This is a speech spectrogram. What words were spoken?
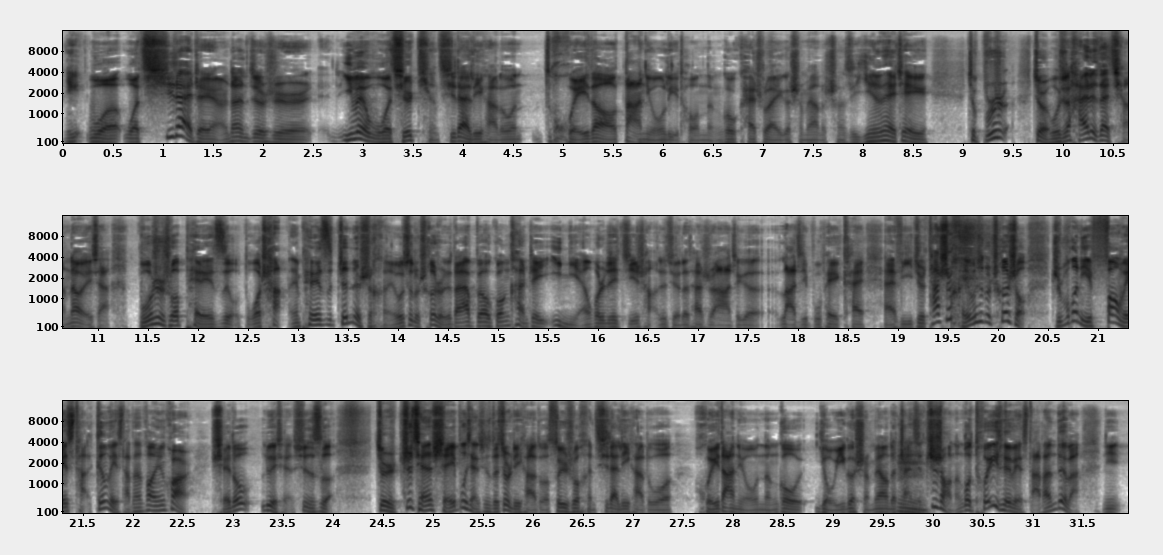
你我我期待这样，但就是因为我其实挺期待里卡多回到大牛里头能够开出来一个什么样的成绩，因为这就不是就是我觉得还得再强调一下，不是说佩雷兹有多差，因为佩雷兹真的是很优秀的车手，就大家不要光看这一年或者这几场就觉得他是啊这个垃圾不配开 F 一，就是他是很优秀的车手，只不过你放维斯塔跟维斯塔潘放一块儿，谁都略显逊色，就是之前谁不显逊色就是里卡多，所以说很期待里卡多回大牛能够有一个什么样的展现，至少能够推一推维斯塔潘，对吧？你。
